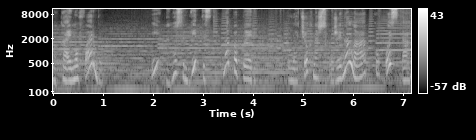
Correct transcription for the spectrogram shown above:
макаємо фарбу і наносимо відтиски на папері. Кулачок наш схожий на лапку. Ось так.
